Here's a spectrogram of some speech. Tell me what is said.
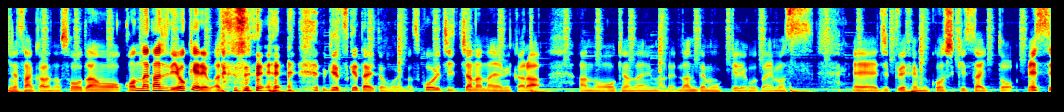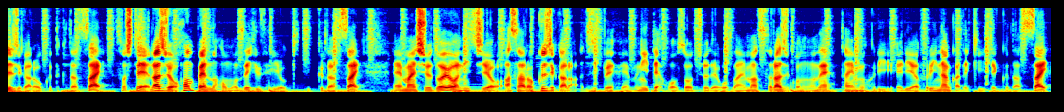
皆さんからの相談をこんな感じで良ければですね 受け付けたいと思います。こういうちっちゃな悩みからあの大きな悩みまで何でも OK でございます。えー、ZIPFM 公式サイトメッセージから送ってください。そしてラジオ本編の方もぜひぜひお聴きください。えー、毎週土曜、日曜朝6時から ZIPFM にて放送中でございます。ラジコのね、タイムフリー、エリアフリーなんかで聞いてください。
